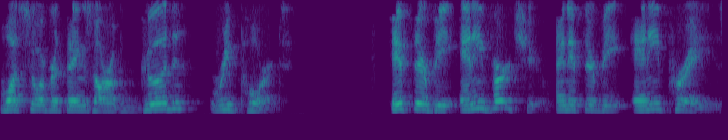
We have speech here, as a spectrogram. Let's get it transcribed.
whatsoever things are of good report. If there be any virtue and if there be any praise,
